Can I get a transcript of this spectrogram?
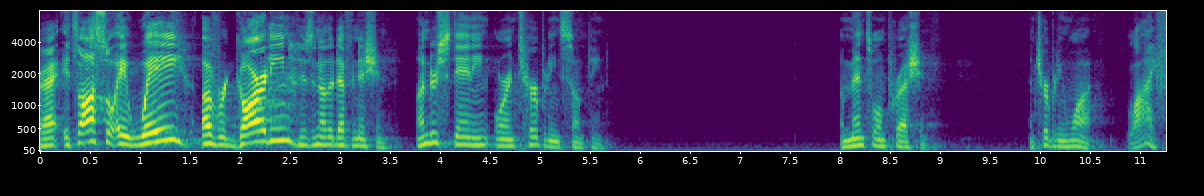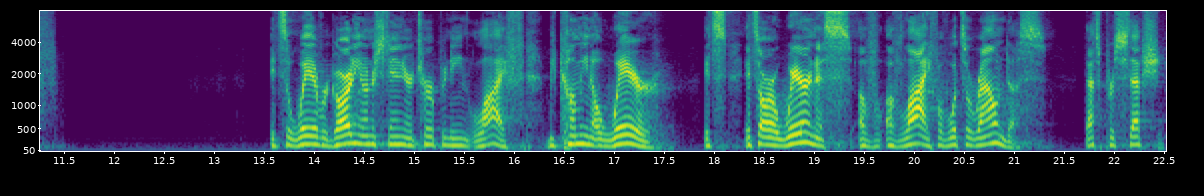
All right? It's also a way of regarding, here's another definition understanding or interpreting something. A mental impression. Interpreting what? Life. It's a way of regarding, understanding, or interpreting life, becoming aware. It's, it's our awareness of, of life, of what's around us. That's perception.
